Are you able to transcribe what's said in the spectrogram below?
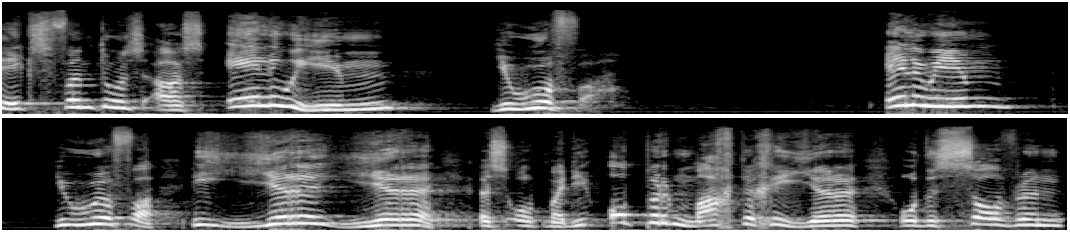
teks vind ons as Elohim Jehovah. Elohim Jehovah, die Here Here is op my, die oppermagtige Here of the sovereign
